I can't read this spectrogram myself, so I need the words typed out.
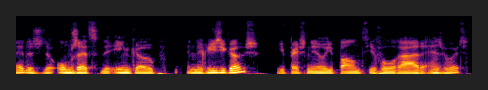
hè, dus de omzet, de inkoop en de risico's. Je personeel, je pand, je voorraden enzovoort.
